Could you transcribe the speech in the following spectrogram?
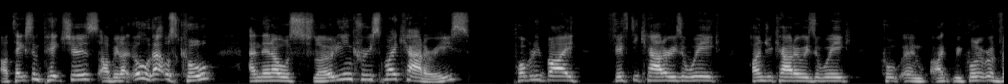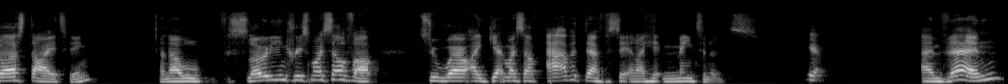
I'll take some pictures. I'll be like, oh, that was cool. And then I will slowly increase my calories, probably by 50 calories a week, 100 calories a week. Cool- And I, we call it reverse dieting. And I will slowly increase myself up to where I get myself out of a deficit and I hit maintenance. Yeah. And then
